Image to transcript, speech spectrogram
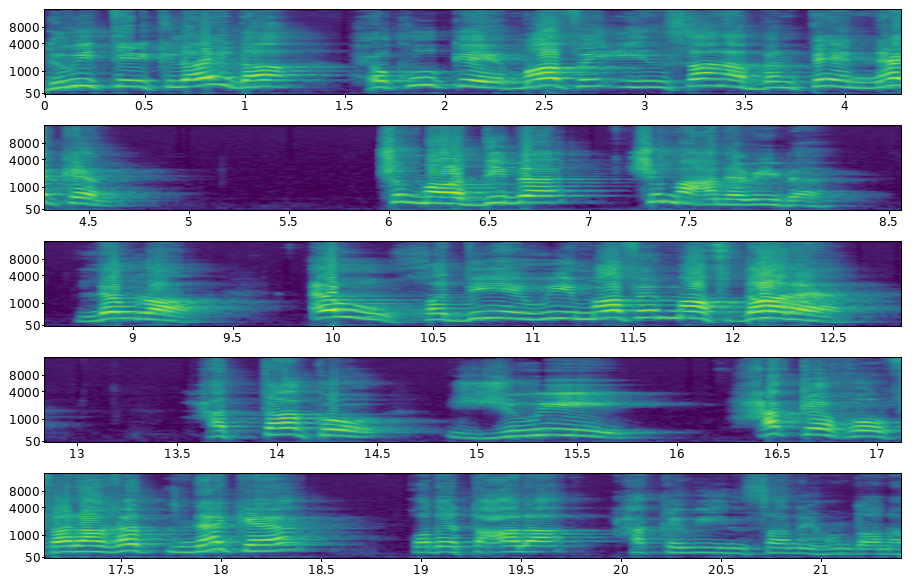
دوی تکلای دا حقوق مافی انسان بن پی نکن. چه مادی به چه معنوی به. لورا أو خدي وي ما في ما فداره حتى كو جوي حقه فراغت نك خدای تعالى حق وي انسان هندانا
